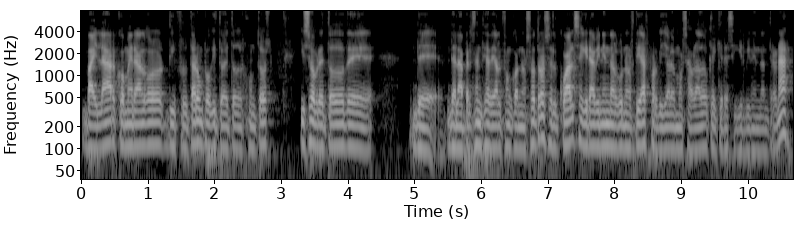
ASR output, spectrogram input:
bailar, comer algo, disfrutar un poquito de todos juntos y sobre todo de, de, de, la presencia de Alfon con nosotros, el cual seguirá viniendo algunos días porque ya lo hemos hablado que quiere seguir viniendo a entrenar.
